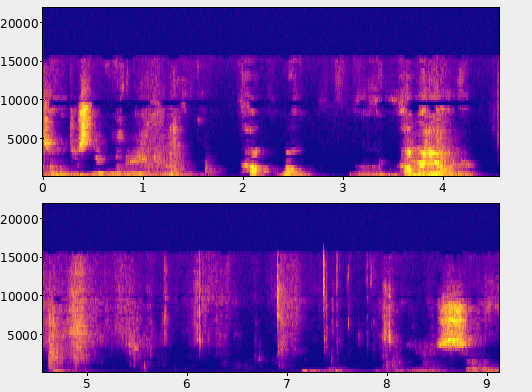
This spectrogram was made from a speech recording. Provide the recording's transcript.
So we'll just label them A through How, well, uh, how many are there? seven.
